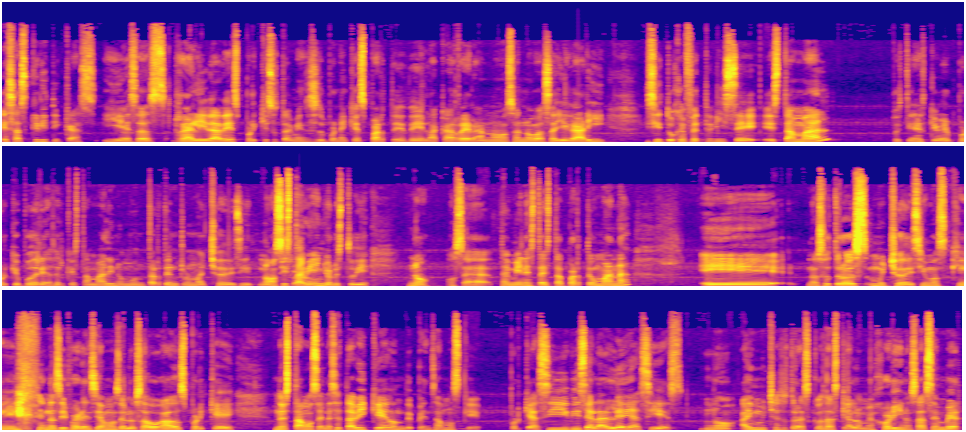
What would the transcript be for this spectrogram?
esas críticas y esas realidades, porque eso también se supone que es parte de la carrera, ¿no? O sea, no vas a llegar y, y si tu jefe te dice está mal, pues tienes que ver por qué podría ser que está mal y no montarte en un macho de decir, no, sí está Claro. bien, yo lo estudié. No, o sea, también está esta parte humana. Eh, nosotros mucho decimos que nos diferenciamos de los abogados porque no estamos en ese tabique donde pensamos que porque así dice la ley, así es. No, hay muchas otras cosas que a lo mejor y nos hacen ver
